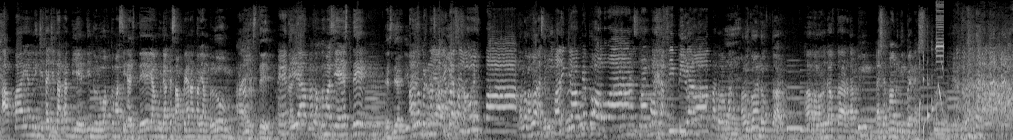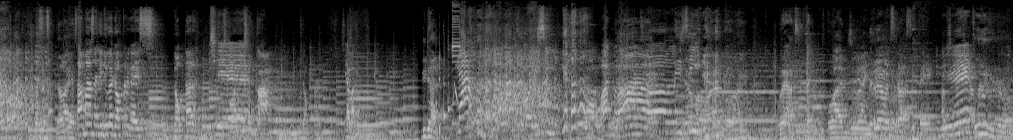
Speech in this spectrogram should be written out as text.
Apa yang dicita-citakan di Yeti dulu waktu masih SD yang udah kesampaian atau yang belum? Ah, SD. Iya, pas waktu masih SD. SD aja. Ayo Dia bernostalgia masih pas- lupa. Kalau gua masih Paling jawabnya polwan, sama polisi Iya, pilot. apa-apa. Kalau gua dokter. Ah, kalau lu dokter. Tapi SMA udah IPS. Ya lah ya. Sama Sandi juga dokter, guys. Dokter. Sekolah SMK. Dokter. Siapa? Bidan. Ya. Polisi. Wawan, Polisi. Gue arsitek. Wan sih. Bener emang sudah arsitek.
